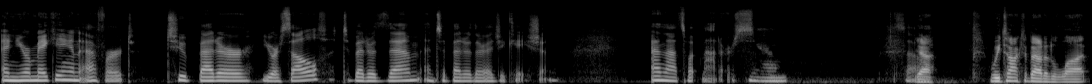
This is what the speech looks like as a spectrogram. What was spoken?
and you're making an effort to better yourself, to better them, and to better their education. And that's what matters. Yeah. So Yeah. We talked about it a lot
